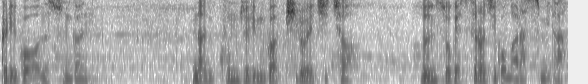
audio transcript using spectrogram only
그리고 어느 순간 난 굶주림과 피로에 지쳐 눈 속에 쓰러지고 말았습니다.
